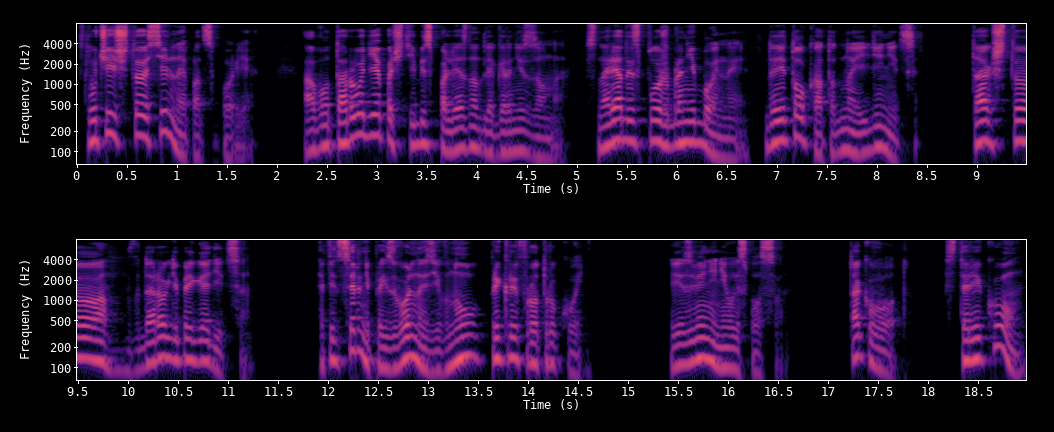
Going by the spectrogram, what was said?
Случись что, сильное подспорье. А вот орудие почти бесполезно для гарнизона. Снаряды сплошь бронебойные, да и толку от одной единицы. Так что в дороге пригодится. Офицер непроизвольно зевнул, прикрыв рот рукой. Извини, не выспался. Так вот, старику,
